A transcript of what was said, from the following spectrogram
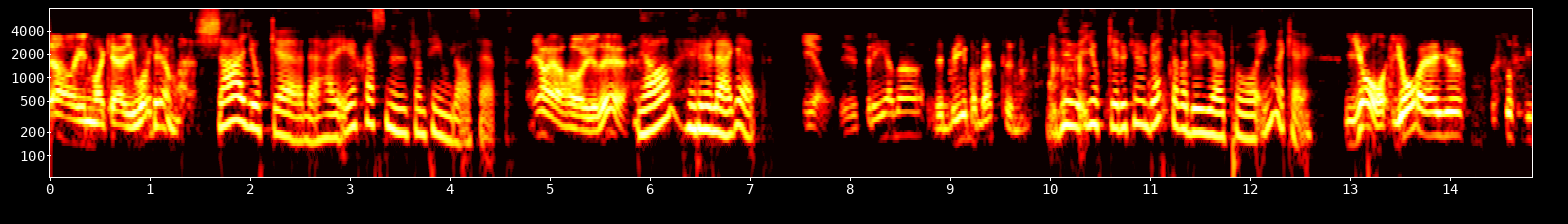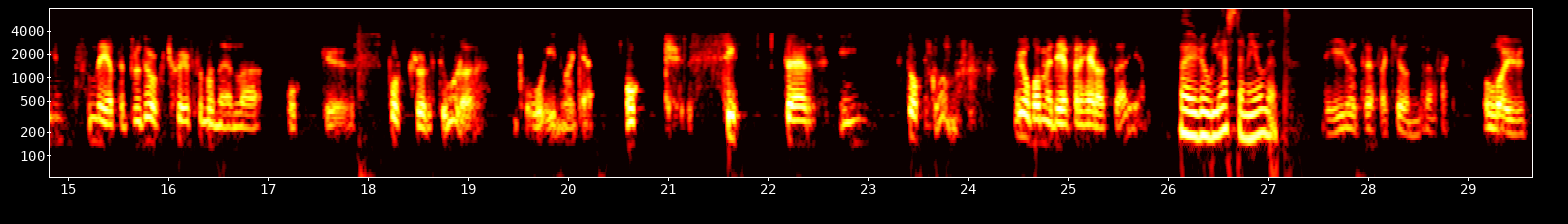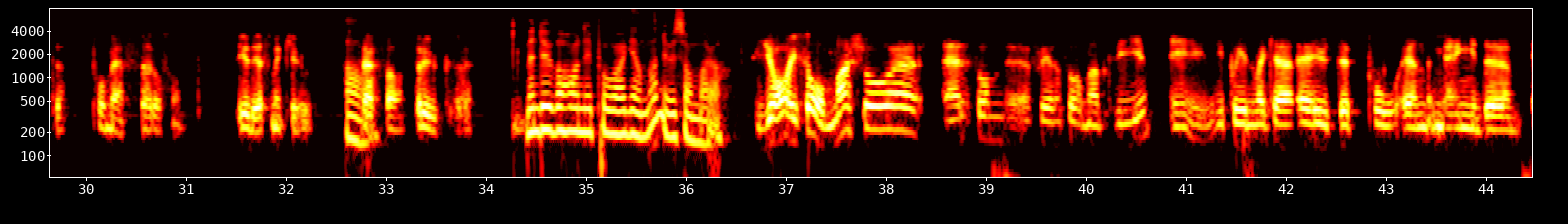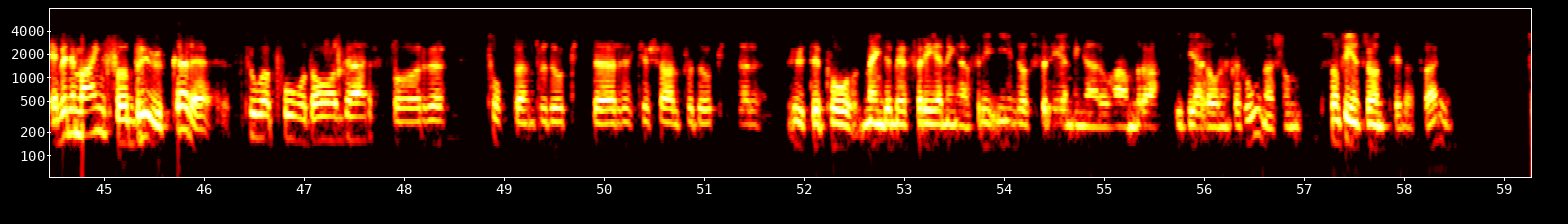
Ja, Inmarkär Joakim. Tja Jocke, det här är Jasmin från Timglaset. Ja, jag hör ju det. Ja, hur är läget? Ja, det är ju fredag. Det blir bara bättre nu. Du Jocke, du kan väl berätta vad du gör på Invacare? Ja, jag är ju så fint som det heter produktchef för manuella och eh, sportrullstolar på Inmarkär. Och sitter i Stockholm och jobbar med det för hela Sverige. Vad är det roligaste med jobbet? Det är ju att träffa kunderna faktiskt och vara ute på mässor och sånt. Det är det som är kul. Ja. Träffa brukare. Men du, vad har ni på agendan nu i sommar då? Ja, i sommar så eh, är det som eh, flera somrar att vi, eh, vi på Invacare är ute på en mängd eh, evenemang för brukare. Prova på-dagar för eh, toppenprodukter, Kershal-produkter. Ute på mängder med föreningar, idrottsföreningar och andra ideella organisationer som, som finns runt hela Sverige.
